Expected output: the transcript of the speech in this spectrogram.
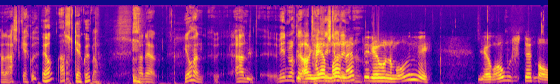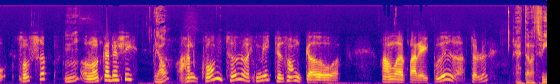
þannig að allt gekk upp Já, allt gekk upp. Já. Þannig að, Jóhann, hann, vinnur Já, okkar, ég man eftir í húnum óðni. Ég ólst upp á Þórsöp mm, og Longanesi já, og hann kom tölvöld mikið þangað og hann var bara í guðatölu. þetta var því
